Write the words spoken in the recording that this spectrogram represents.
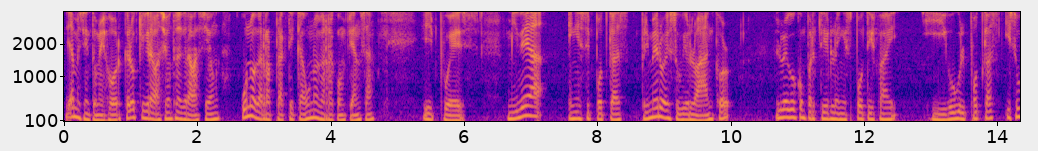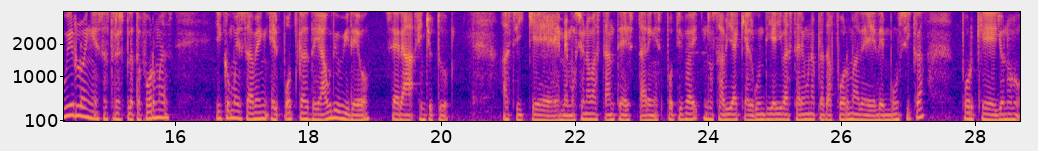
ya me siento mejor. Creo que grabación tras grabación uno agarra práctica, uno agarra confianza. Y pues mi idea en este podcast primero es subirlo a Anchor, luego compartirlo en Spotify y Google Podcast y subirlo en esas tres plataformas. Y como ya saben, el podcast de audio y video será en YouTube. Así que me emociona bastante estar en Spotify. No sabía que algún día iba a estar en una plataforma de, de música porque yo no,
